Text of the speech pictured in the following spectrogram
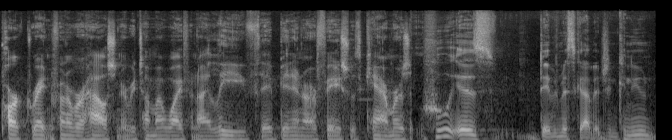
parked right in front of our house. And every time my wife and I leave, they've been in our face with cameras. Who is David Miscavige, and can you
